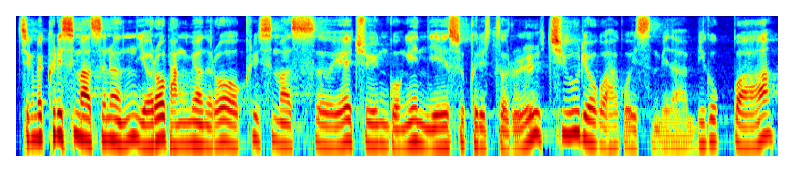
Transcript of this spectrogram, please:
지금의 크리스마스는 여러 방면으로 크리스마스의 주인공인 예수 그리스도를 지우려고 하고 있습니다. 미국과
